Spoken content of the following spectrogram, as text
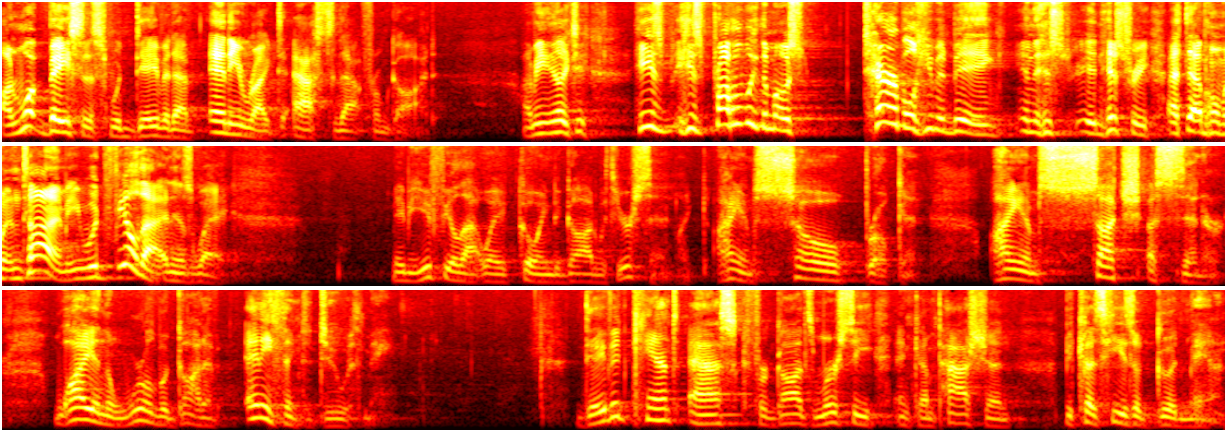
on what basis would David have any right to ask that from God? I mean, like, he's, he's probably the most terrible human being in, the history, in history at that moment in time. He would feel that in his way. Maybe you feel that way going to God with your sin. Like, I am so broken. I am such a sinner. Why in the world would God have anything to do with me? David can't ask for God's mercy and compassion because he's a good man,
